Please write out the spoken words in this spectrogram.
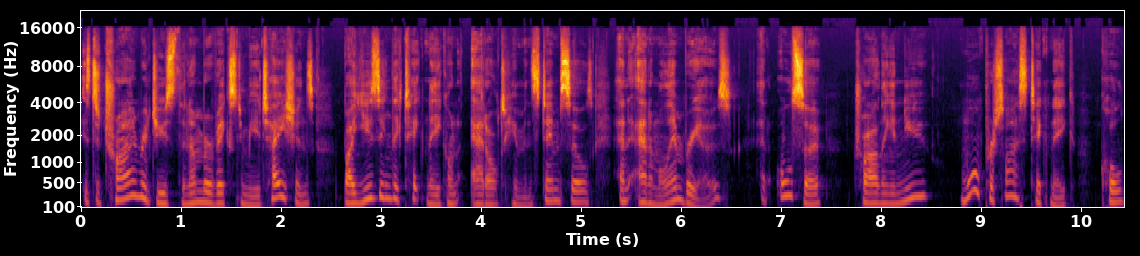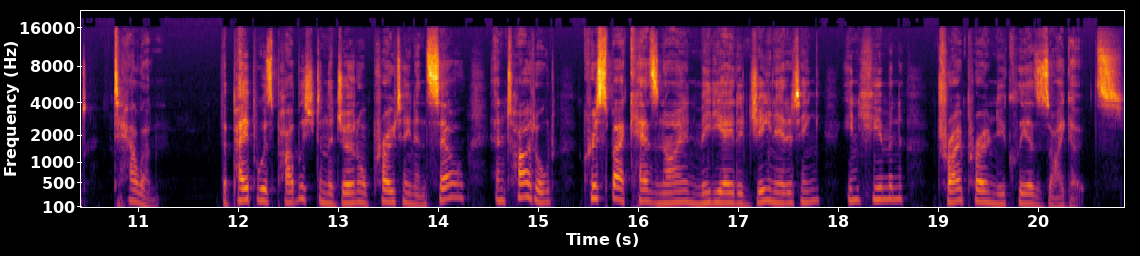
is to try and reduce the number of extra mutations by using the technique on adult human stem cells and animal embryos, and also trialling a new, more precise technique called TALEN. The paper was published in the journal Protein and Cell and titled CRISPR Cas9 mediated gene editing in human tripronuclear zygotes.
